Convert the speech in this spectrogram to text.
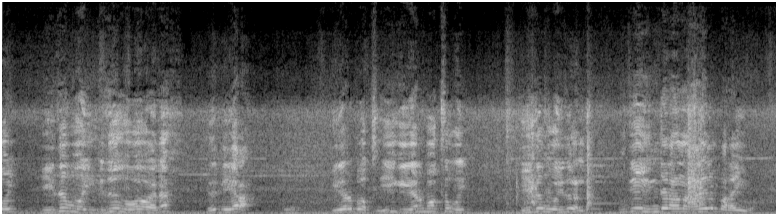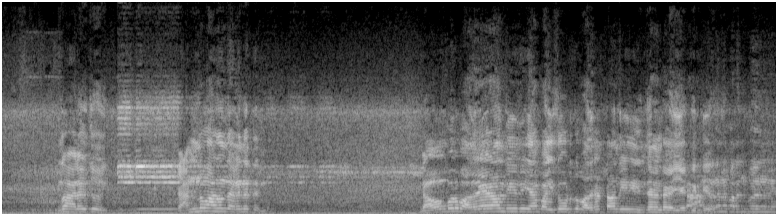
പോയി ഇത് പോയി ഇത് പോയി ഇത് ഗിയറാണ് ഗിയർ ബോക്സ് ഈ ഗിയർ ബോക്സ് പോയി. ഇത് ഇത് കണ്ട? പുതിയ ഇന്ധനാന്ന് ആരെങ്കിലും പറയുമോ ഒന്ന് ആലോചിച്ച് പോയി രണ്ട് മാസം തികഞ്ഞിട്ടില്ല. നവംബർ പതിനേഴാം തീയതി ഞാൻ പൈസ കൊടുത്ത് പതിനെട്ടാം തീയതി ഇഞ്ചൻ എന്റെ കയ്യിൽ കിട്ടിയത്. പറഞ്ഞു പോയെങ്ങനെ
